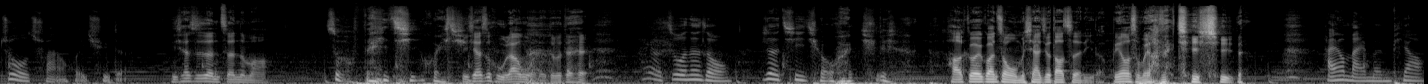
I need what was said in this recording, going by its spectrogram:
坐船回去的。你现在是认真的吗？坐飞机回去，你现在是唬烂我的，对不对？还有坐那种热气球回去。好，各位观众，我们现在就到这里了，没有什么要再继续的。还要买门票、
